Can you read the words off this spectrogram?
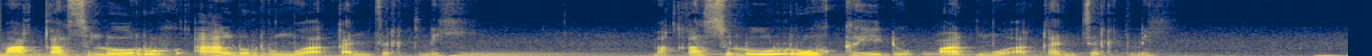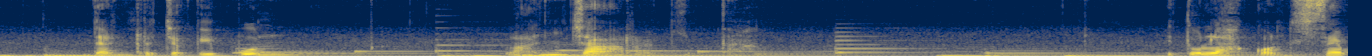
Maka seluruh alurmu akan jernih. Maka seluruh kehidupanmu akan jernih. Dan rezeki pun lancar kita. Itulah konsep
